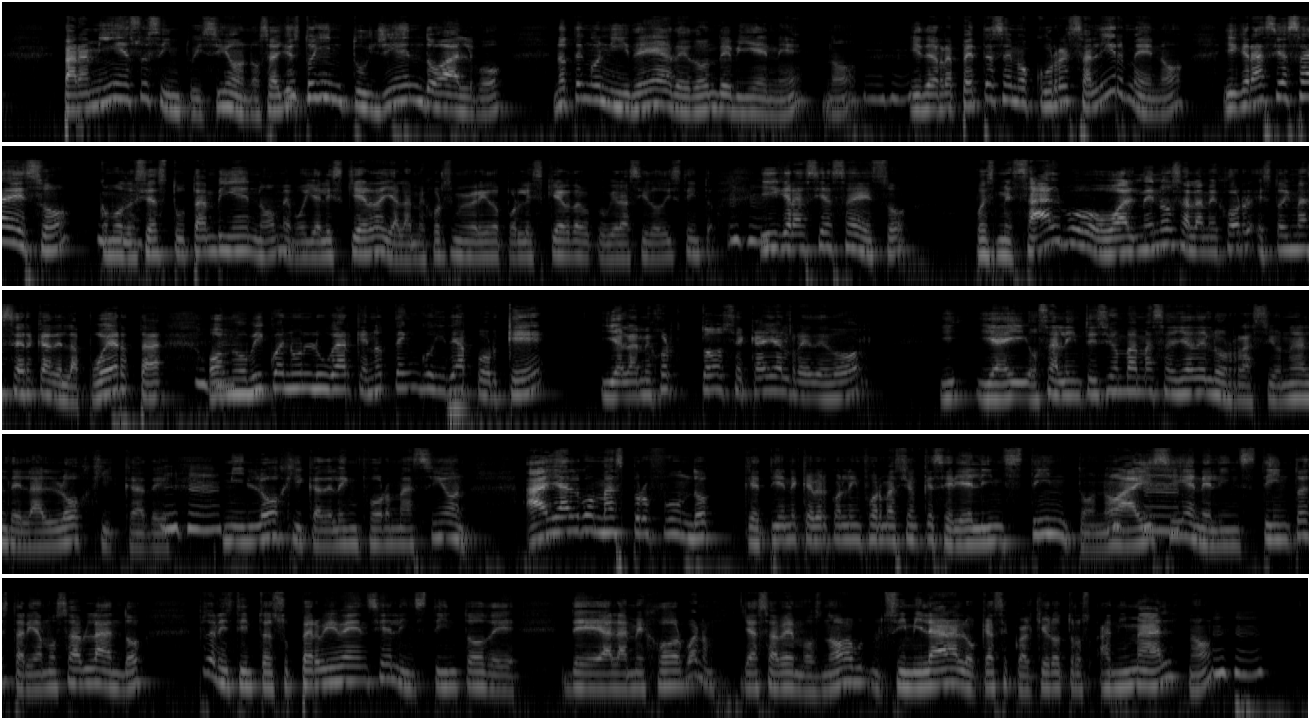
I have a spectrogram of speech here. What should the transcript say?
Para mí eso es intuición, o sea, yo estoy intuyendo algo, no tengo ni idea de dónde viene, ¿no? Y de repente se me ocurre salirme, ¿no? Y gracias a eso, como decías tú también, ¿no? Me voy a la izquierda y a lo mejor si me hubiera ido por la izquierda hubiera sido distinto. Y gracias a eso, pues me salvo o al menos a lo mejor estoy más cerca de la puerta o me ubico en un lugar que no tengo idea por qué y a lo mejor todo se cae alrededor y, y, ahí, o sea, la intuición va más allá de lo racional, de la lógica, de mi lógica, de la información. Hay algo más profundo que tiene que ver con la información que sería el instinto, ¿no? Ahí sí, en el instinto estaríamos hablando, pues el instinto de supervivencia, el instinto de, de a lo mejor, bueno, ya sabemos, ¿no? Similar a lo que hace cualquier otro animal, ¿no?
